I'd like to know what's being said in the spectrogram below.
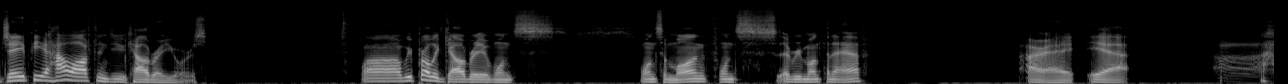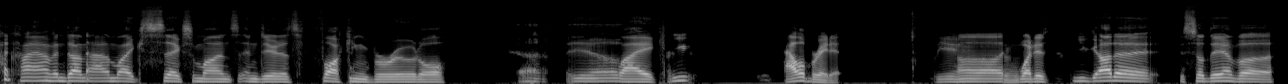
JP, how often do you calibrate yours? uh we probably calibrate it once once a month, once every month and a half. All right, yeah. Uh, I haven't done that in like six months, and dude, it's fucking brutal. Yeah. Yeah. Like, You calibrate it. you, Uh What is you gotta so they have a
